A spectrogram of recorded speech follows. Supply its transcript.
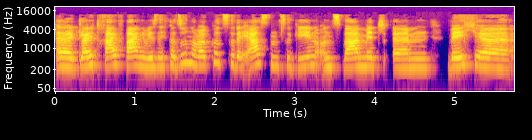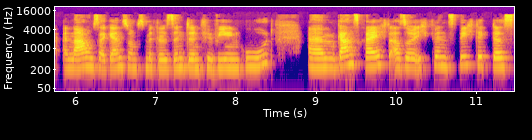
äh, gleich drei Fragen gewesen. Ich versuche nochmal kurz zu der ersten zu gehen und zwar mit, ähm, welche Nahrungsergänzungsmittel sind denn für wen gut? Ähm, ganz recht. Also ich finde es wichtig, dass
